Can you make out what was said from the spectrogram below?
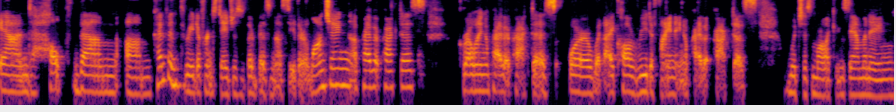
and help them um, kind of in three different stages of their business either launching a private practice, growing a private practice or what I call redefining a private practice, which is more like examining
